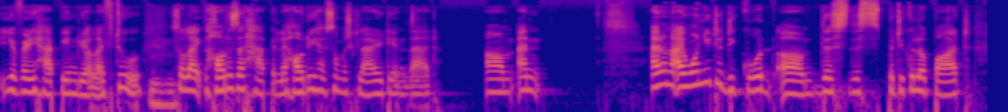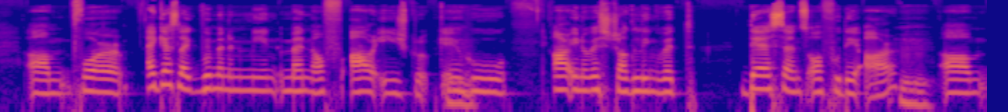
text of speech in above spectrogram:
you're very happy in real life too. Mhm. So like, how does that happen? Like, how do you have so much clarity in that? Um, and I don't know. I want you to decode um, this this particular part um, for I guess like women and men men of our age group, okay, Mhm. who are in a way struggling with their sense of who they are. Mhm. Um,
